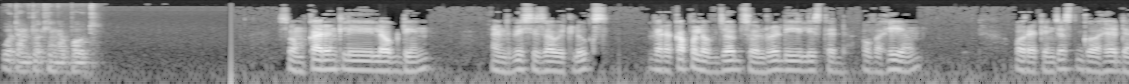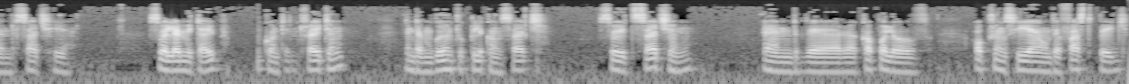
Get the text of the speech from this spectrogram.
what I'm talking about. So I'm currently logged in and this is how it looks. There are a couple of jobs already listed over here or I can just go ahead and search here. So let me type content writing and I'm going to click on search. So it's searching and there are a couple of options here on the first page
